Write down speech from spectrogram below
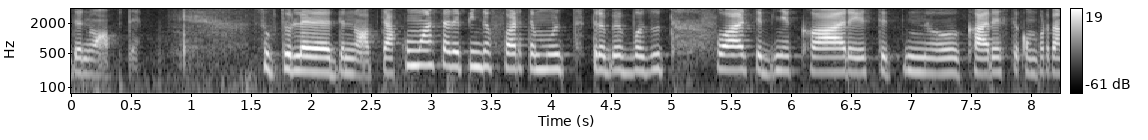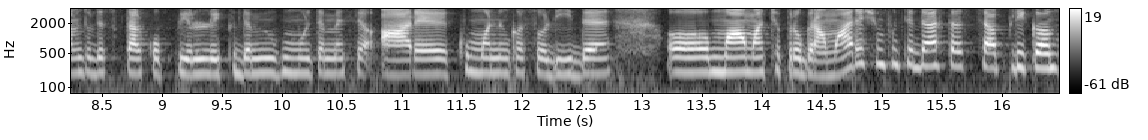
de noapte subturile de noapte. Acum asta depinde foarte mult, trebuie văzut foarte bine care este, care este comportamentul de subt al copilului, cât de multe mese are, cum mănâncă solide, uh, mama ce program are și în funcție de asta se aplică,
